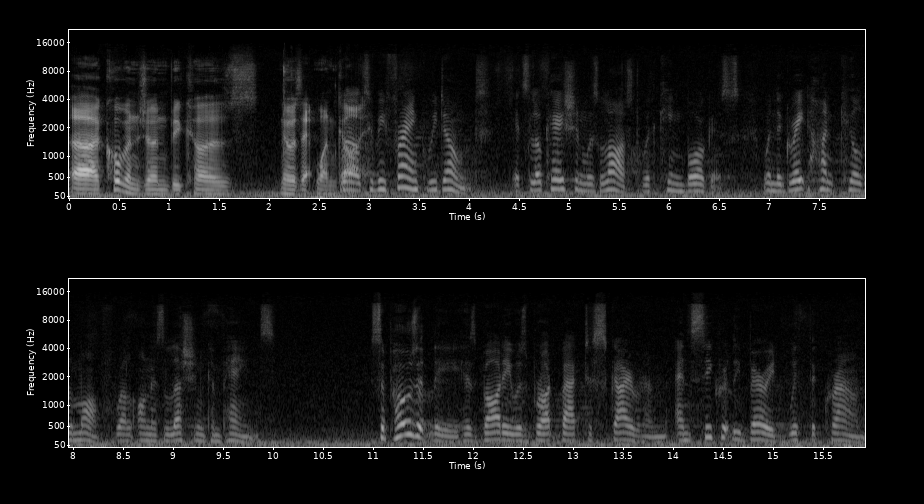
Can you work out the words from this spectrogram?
uh, Korvanjund because there was that one guy. Well, to be frank, we don't. Its location was lost with King Borgas when the Great Hunt killed him off while on his Lushan campaigns. Supposedly, his body was brought back to Skyrim and secretly buried with the crown.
